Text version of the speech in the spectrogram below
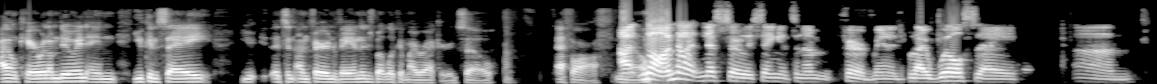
I don't care what I'm doing, and you can say you, it's an unfair advantage, but look at my record. So f off. You I, no, I'm not necessarily saying it's an unfair advantage, but I will say, um, one of those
